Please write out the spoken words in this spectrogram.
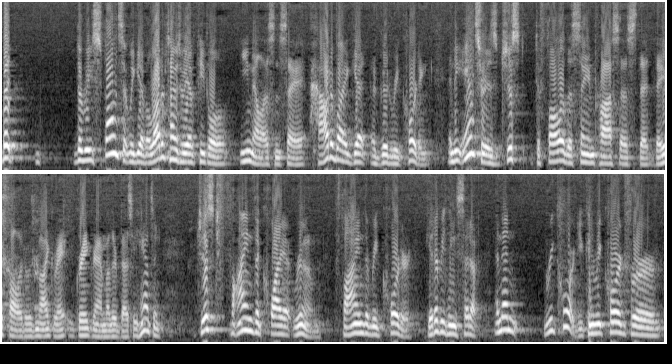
But the response that we give, a lot of times we have people email us and say, how do I get a good recording? And the answer is just to follow the same process that they followed with my great great-grandmother, Bessie Hansen. Just find the quiet room, find the recorder, get everything set up, and then record. You can record for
